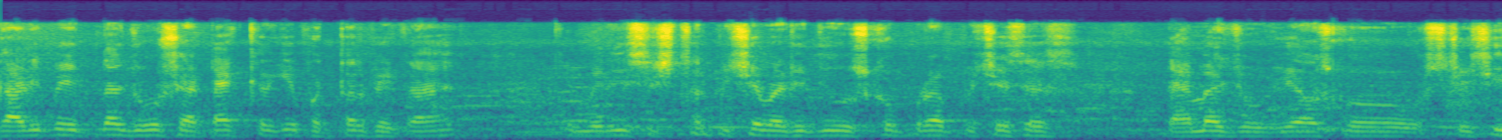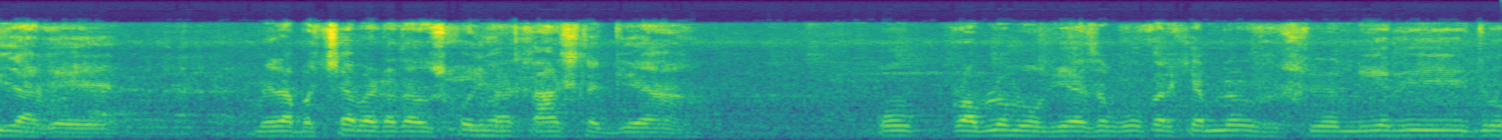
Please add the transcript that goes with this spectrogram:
गाड़ी पे इतना ज़ोर से अटैक करके पत्थर फेंका है कि मेरी सिस्टर पीछे बैठी थी, उसको पूरा पीछे से डैमेज हो गया, उसको स्टिचेज आ गए हैं। मेरा बच्चा बैठा था, उसको यहाँ कांच लग गया। वो प्रॉब्लम हो गया, सब वो करके हमने नियरली जो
